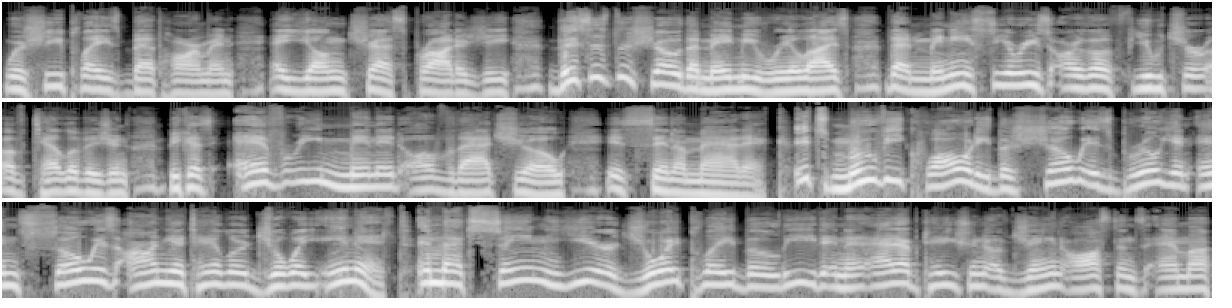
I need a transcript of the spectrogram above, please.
where she plays Beth Harmon, a young chess prodigy. This is the show that made me realize that miniseries are the future of television because every minute of that show is cinematic. It's movie quality. The show is brilliant, and so is Anya Taylor Joy in it. In that same year, Joy played the lead in an adaptation of Jane Austen's Emma.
